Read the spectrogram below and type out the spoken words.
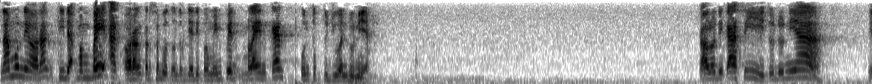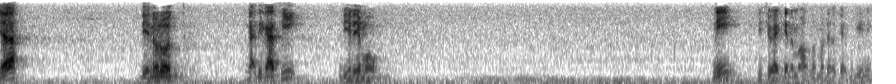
Namun ini orang tidak membaiat orang tersebut untuk jadi pemimpin, melainkan untuk tujuan dunia. Kalau dikasih itu dunia, ya, dia nurut. Nggak dikasih, dia demo. Nih dicuekin sama Allah model kayak begini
